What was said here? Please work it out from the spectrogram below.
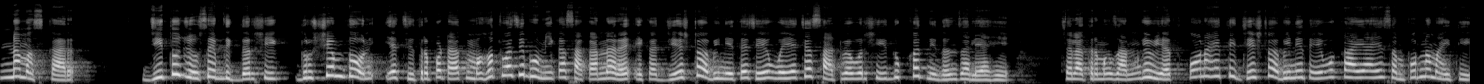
नमस्कार. जितू जोसेफ दिग्दर्शित दृश्यम दोन या चित्रपटात महत्त्वाची भूमिका साकारणाऱ्या एका ज्येष्ठ अभिनेत्याचे वयाच्या साठव्या वर्षी दुःखद निधन झाले आहे. चला तर मग जाणून घेऊयात कोण आहेत ते ज्येष्ठ अभिनेते व काय आहे संपूर्ण माहिती.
